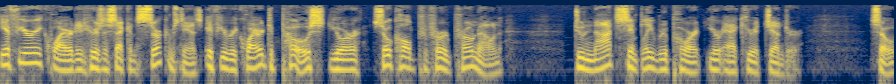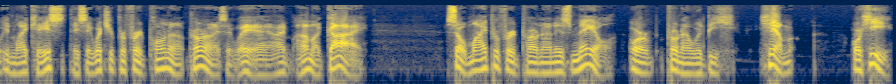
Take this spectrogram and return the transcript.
if you're required, and here's a second circumstance, if you're required to post your so called preferred pronoun, do not simply report your accurate gender. So in my case, they say, "What's your preferred pronoun?" I say, "Wait, I'm I'm a guy." So my preferred pronoun is male, or pronoun would be him or he.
